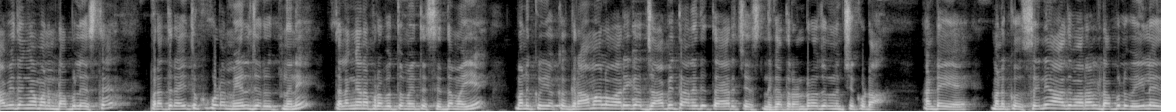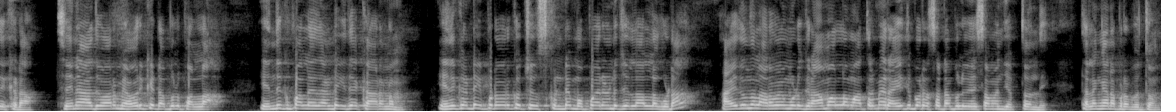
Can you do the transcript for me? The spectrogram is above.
ఆ విధంగా మనం డబ్బులు వేస్తే ప్రతి రైతుకు కూడా మేలు జరుగుతుందని తెలంగాణ ప్రభుత్వం అయితే సిద్ధమయ్యి మనకు ఈ యొక్క గ్రామాల వారీగా జాబితా అనేది తయారు చేసింది. గత రెండు రోజుల నుంచి కూడా. అంటే మనకు శని ఆదివారాలు డబ్బులు వేయలేదు ఇక్కడ. శని ఆదివారం ఎవరికి డబ్బులు పల్లా ఎందుకు పర్లేదంటే ఇదే కారణం. ఎందుకంటే ఇప్పటివరకు చూసుకుంటే ముప్పై రెండు జిల్లాల్లో కూడా ఐదు వందల అరవై మూడు గ్రామాల్లో మాత్రమే రైతు భరోసా డబ్బులు వేశామని చెప్తోంది తెలంగాణ ప్రభుత్వం.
